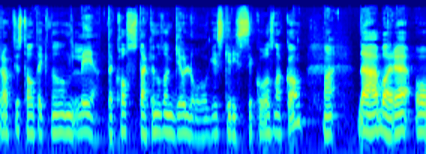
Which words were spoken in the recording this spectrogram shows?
praktisk talt ikke noen letekost, det er ikke noe sånn geologisk risiko å snakke om. Nei. Det er bare å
